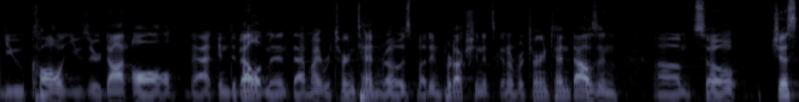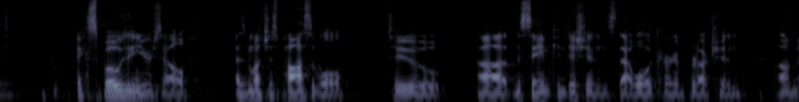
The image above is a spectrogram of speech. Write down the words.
you call user.all, that in development that might return 10 rows, but in production it's going to return 10,000. Um, so just exposing yourself as much as possible to uh, the same conditions that will occur in production. Um,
